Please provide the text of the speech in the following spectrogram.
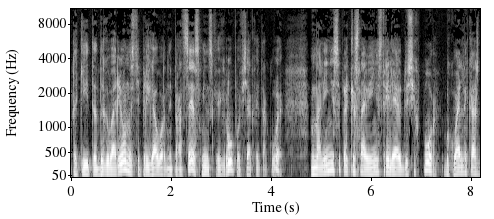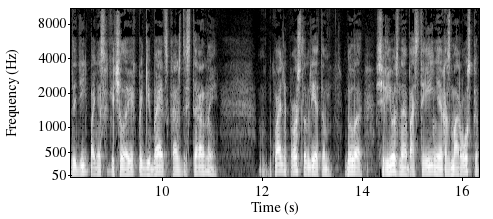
какие-то договоренности, переговорный процесс, Минская группа, всякое такое. Но на линии соприкосновения стреляют до сих пор. Буквально каждый день по несколько человек погибает с каждой стороны. Буквально прошлым летом было серьезное обострение, разморозка,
